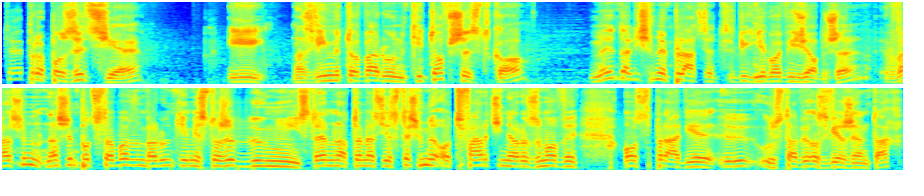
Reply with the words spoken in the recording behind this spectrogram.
Te propozycje i nazwijmy to warunki, to wszystko my daliśmy placet Zbigniewowi Ziobrze. Waszym, naszym podstawowym warunkiem jest to, żeby był ministrem, natomiast jesteśmy otwarci na rozmowy o sprawie y, ustawy o zwierzętach,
